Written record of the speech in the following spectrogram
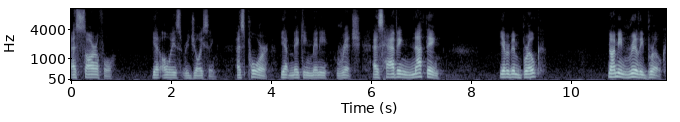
As sorrowful, yet always rejoicing. As poor, yet making many rich. As having nothing. You ever been broke? No, I mean really broke.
